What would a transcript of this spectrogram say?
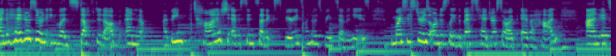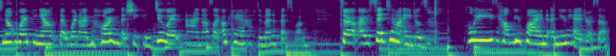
And a hairdresser in England stuffed it up and I've been tarnished ever since that experience. I know it's been seven years, but my sister is honestly the best hairdresser I've ever had. And it's not working out that when I'm home that she can do it. And I was like, okay, I have to manifest one. So I said to my angels, please help me find a new hairdresser.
